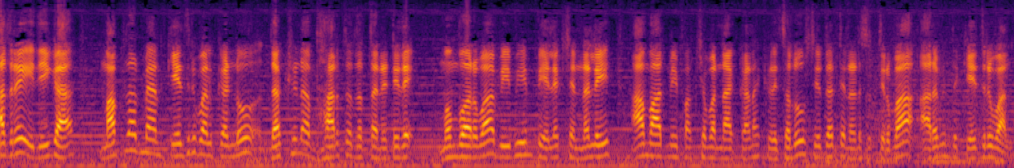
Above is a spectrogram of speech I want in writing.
ಆದರೆ ಇದೀಗ ಮಫ್ಲರ್ ಮ್ಯಾನ್ ಕೇಜ್ರಿವಾಲ್ ಕಣ್ಣು ದಕ್ಷಿಣ ಭಾರತದತ್ತ ನೆಟ್ಟಿದೆ. ಮುಂಬರುವ ಬಿಬಿಎಂಪಿ ಎಲೆಕ್ಷನ್ನಲ್ಲಿ ಆಮ್ ಆದ್ಮಿ ಪಕ್ಷವನ್ನ ಕಣಕ್ಕಿಳಿಸಲು ಸಿದ್ಧತೆ ನಡೆಸುತ್ತಿರುವ ಅರವಿಂದ್ ಕೇಜ್ರಿವಾಲ್.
